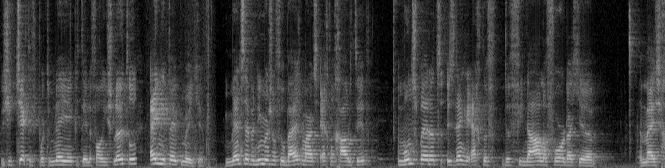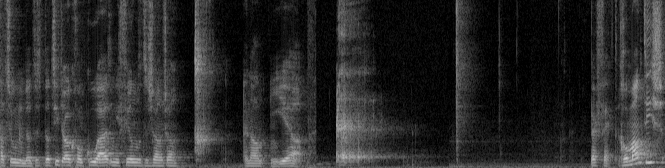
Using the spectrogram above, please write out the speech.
Dus je checkt je portemonnee, je telefoon, je sleutel en je pepermuntje. Mensen hebben niet meer zoveel bij maar het is echt een gouden tip. Mondspray dat is denk ik echt de, de finale voordat je een meisje gaat zoenen. Dat, is, dat ziet er ook gewoon cool uit in die film. Dat is zo zo. En dan, ja. Perfect. Romantisch,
